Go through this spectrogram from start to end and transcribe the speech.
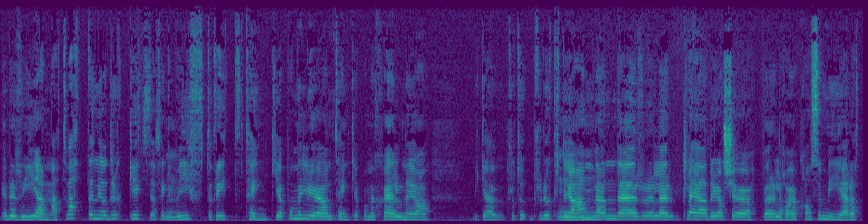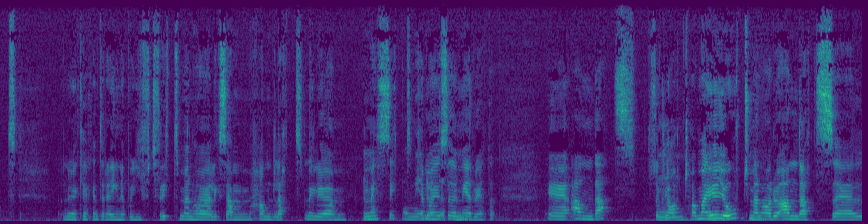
är det renat vatten jag har druckit? Jag tänker på giftfritt. Tänker jag på miljön? Tänker jag på mig själv när jag vilka produ- produkter jag använder eller kläder jag köper eller har jag konsumerat nu kanske inte det är inne på giftfritt men har jag liksom handlat miljömässigt Och kan man ju säga mm. medvetet. Eh, andats såklart Mm. har man ju gjort men har du andats eh,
